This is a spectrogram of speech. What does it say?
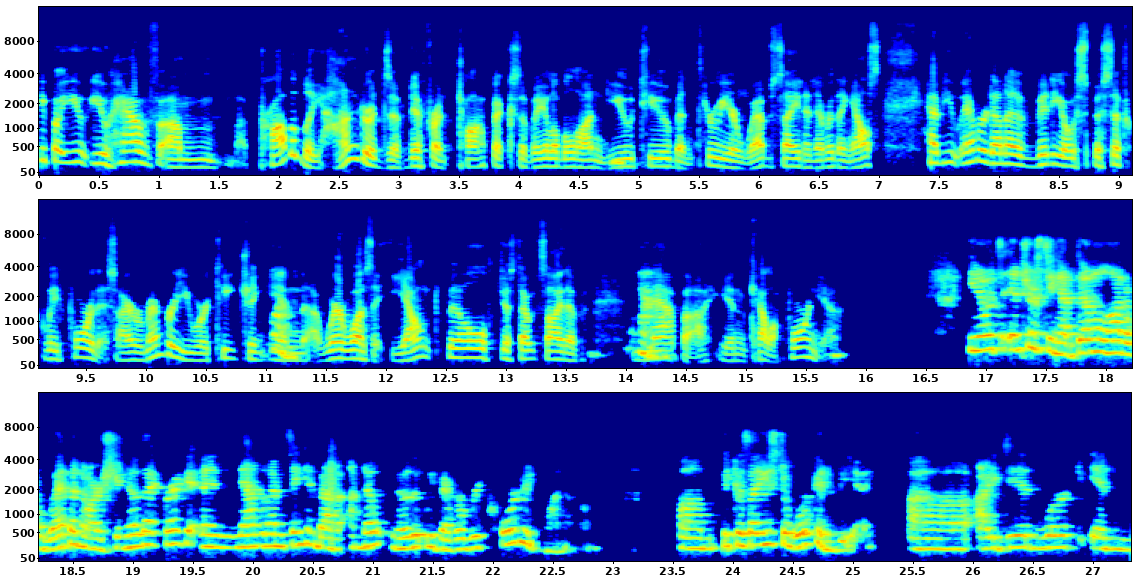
People, you you have um, probably hundreds of different topics available on Mm-hmm. YouTube and through your website and everything else. Have you ever done a video specifically for this? I remember you were teaching in uh, where was it? Yountville, just outside of Yeah. Napa in California. You know, it's interesting. I've done a lot of webinars. You know that, Greg? And now that I'm thinking about it, I don't know that we've ever recorded one of them um, because I used to work in VA. Uh, I did work in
